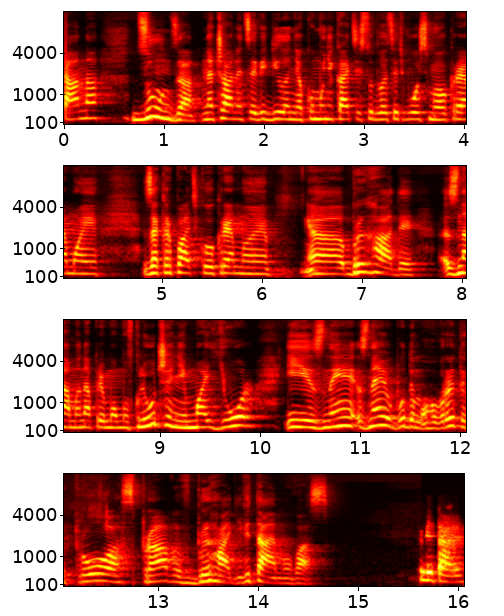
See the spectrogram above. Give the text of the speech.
Анна Дзунза, начальниця відділення комунікації 128 окремої Закарпатської окремої е, бригади, з нами на прямому включенні. Майор, і з, не, з нею будемо говорити про справи в бригаді. Вітаємо вас. Вітаю.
